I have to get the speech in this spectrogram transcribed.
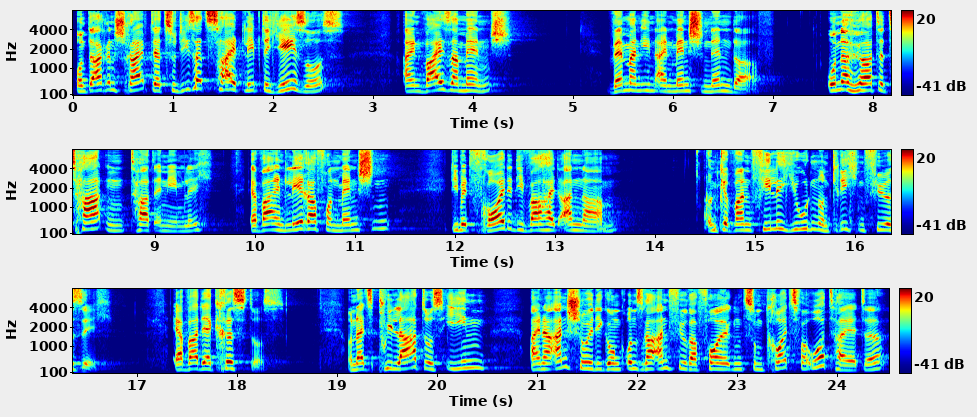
Und darin schreibt er, zu dieser Zeit lebte Jesus, ein weiser Mensch, wenn man ihn einen Menschen nennen darf. Unerhörte Taten tat er nämlich. Er war ein Lehrer von Menschen, die mit Freude die Wahrheit annahmen und gewann viele Juden und Griechen für sich. Er war der Christus. Und als Pilatus ihn einer Anschuldigung unserer Anführer folgen zum Kreuz verurteilte,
